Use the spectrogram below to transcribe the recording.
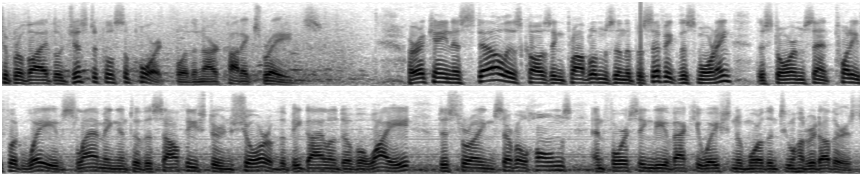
to provide logistical support for the narcotics raids. Hurricane Estelle is causing problems in the Pacific this morning. The storm sent 20-foot waves slamming into the southeastern shore of the big island of Hawaii, destroying several homes and forcing the evacuation of more than 200 others.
